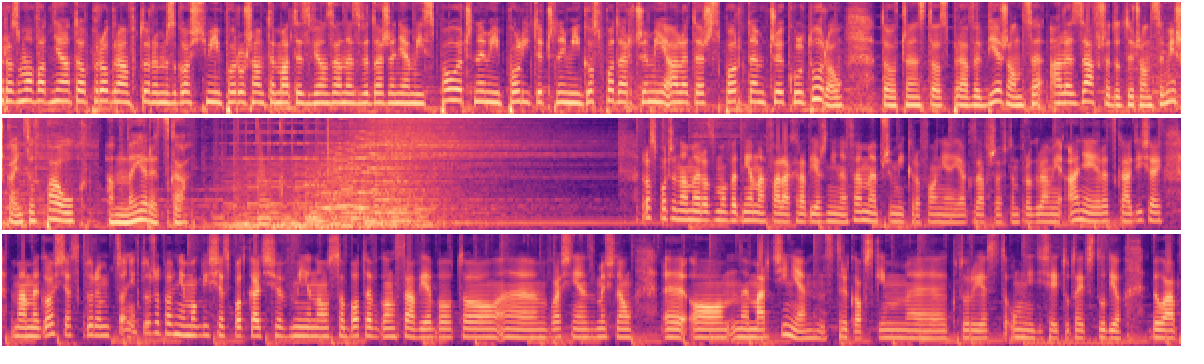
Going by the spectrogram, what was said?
Rozmowa dnia to program, w którym z gośćmi poruszam tematy związane z wydarzeniami społecznymi, politycznymi, gospodarczymi, ale też sportem czy kulturą. To często sprawy bieżące, ale zawsze dotyczące mieszkańców Pałuk. Anna Jarecka. Rozpoczynamy rozmowę dnia na falach Radia Żnin FM. Przy mikrofonie, jak zawsze w tym programie, Ania Jerecka. Dzisiaj mamy gościa, z którym co niektórzy pewnie mogli się spotkać w minioną sobotę w Gąsawie, bo to e, właśnie z myślą e, o Marcinie Strykowskim, e, który jest u mnie dzisiaj tutaj w studio, była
